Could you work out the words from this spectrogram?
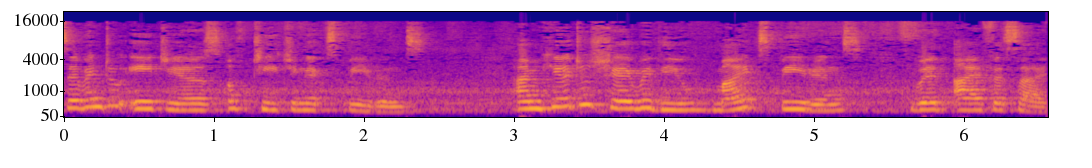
7 to 8 years of teaching experience. I'm here to share with you my experience with IFSI,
